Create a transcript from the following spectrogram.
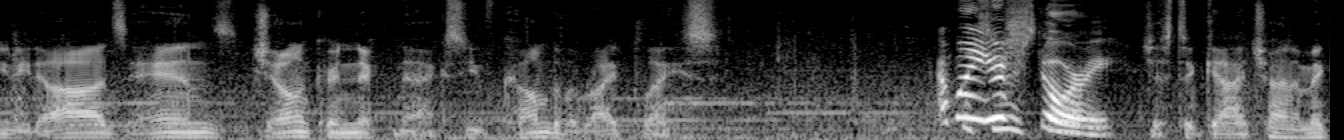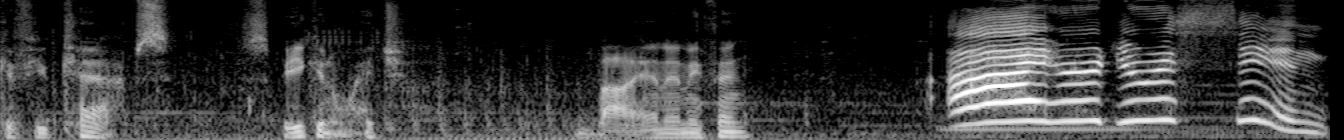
you need odds, ends, junk, or knickknacks. You've come to the right place. I want What's your your story. Just a guy trying to make a few caps. Speaking of which, buying anything? I heard you're a synth.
